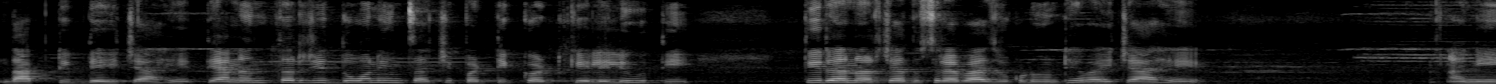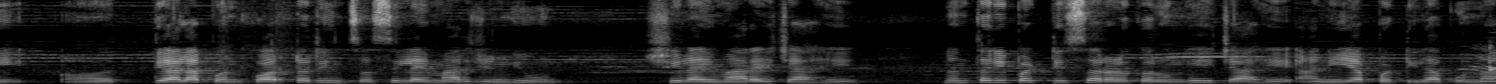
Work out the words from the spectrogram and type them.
दापटीप द्यायची आहे. त्यानंतर जी दोन इंचाची पट्टी कट केलेली होती ती रनरच्या दुसऱ्या बाजूकडून ठेवायची आहे. आणि त्याला पण क्वार्टर इंच सिलाई मार्जिन घेऊन शिलाई मारायची आहे. नंतर ही पट्टी सरळ करून घ्यायची आहे आणि या पट्टीला पुन्हा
